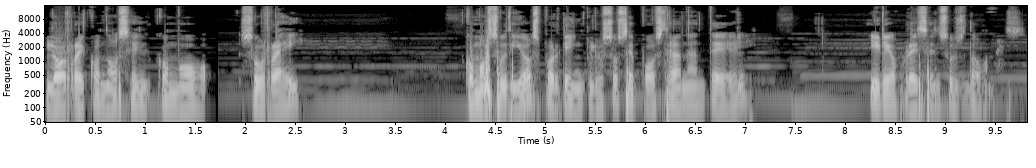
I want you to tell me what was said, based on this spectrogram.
lo reconocen como su rey, como su Dios, porque incluso se postran ante Él y le ofrecen sus dones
